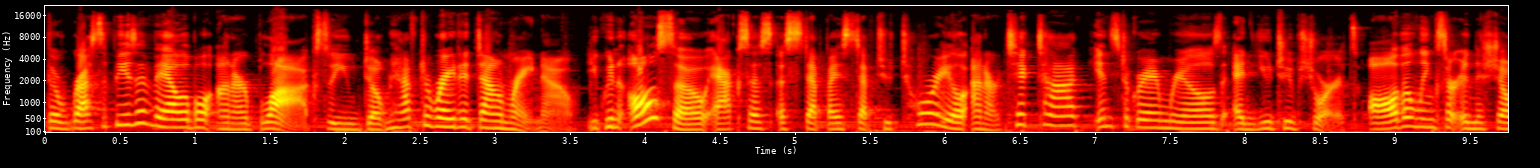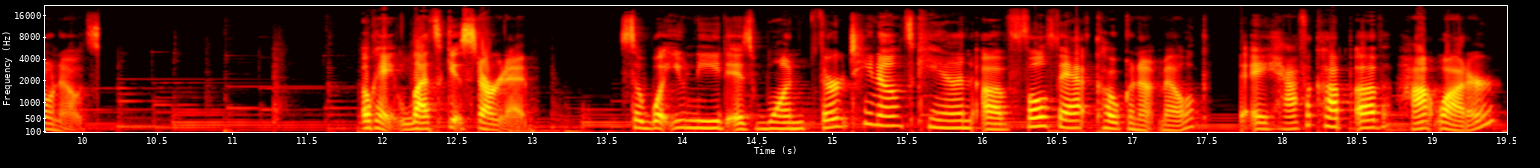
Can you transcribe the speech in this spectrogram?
the recipe is available on our blog, so you don't have to write it down right now. You can also access a step by step tutorial on our TikTok, Instagram Reels, and YouTube Shorts. All the links are in the show notes. Okay, let's get started. So, what you need is one 13 ounce can of full fat coconut milk, a half a cup of hot water,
